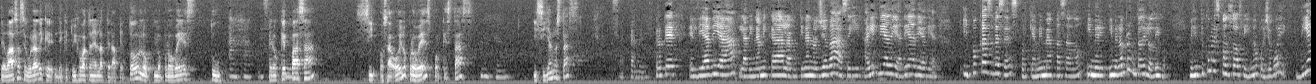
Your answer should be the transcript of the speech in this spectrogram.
te vas a asegurar de que, de que tu hijo va a tener la terapia. Todo lo, lo provees tú. Pero ¿qué pasa si, o sea, hoy lo provees porque estás? ¿Y si ya no estás? Exactamente. Creo que el día a día, la dinámica, la rutina nos lleva a seguir, a ir día a día, día a día, día. Y pocas veces, porque a mí me ha pasado, y me, y me lo han preguntado y lo digo, me dicen, ¿tú cómo eres con Sofi? No, pues yo voy día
